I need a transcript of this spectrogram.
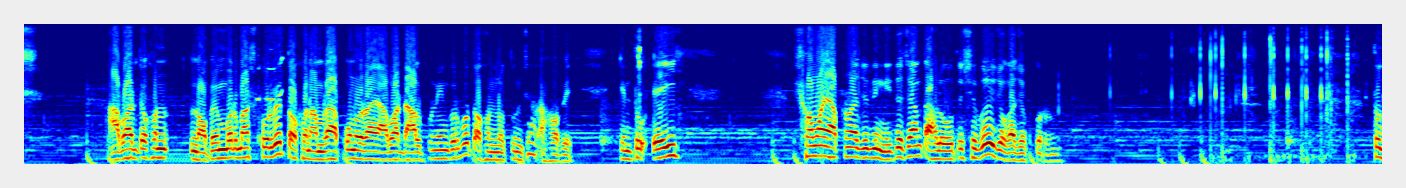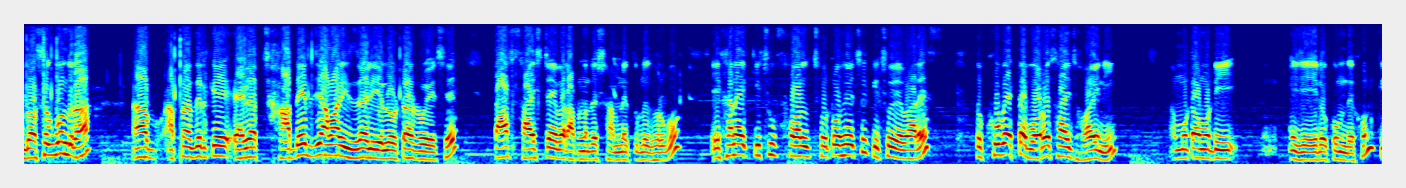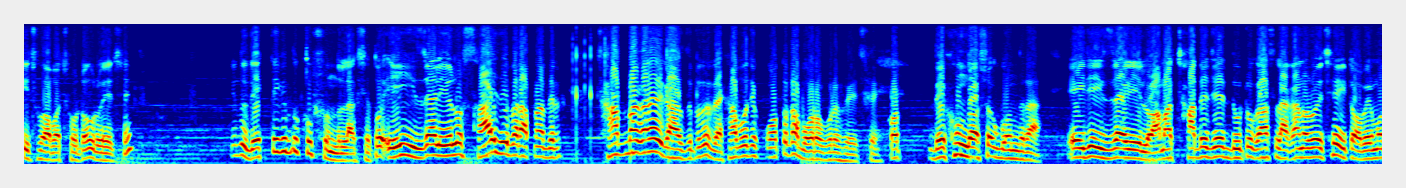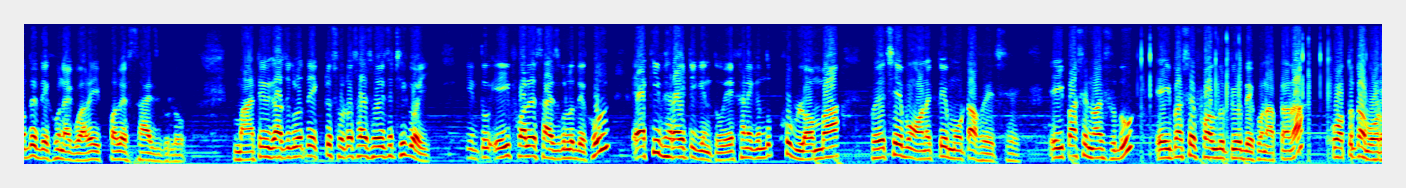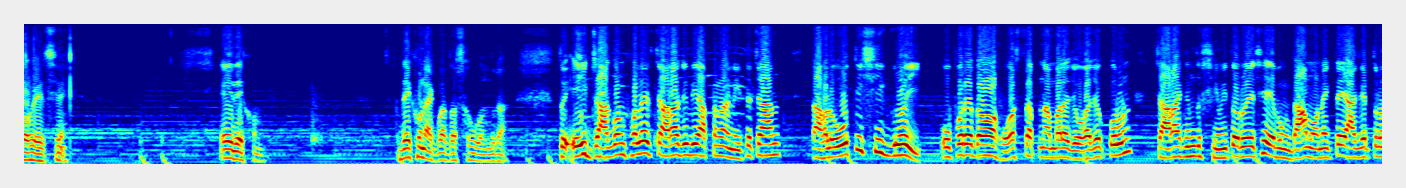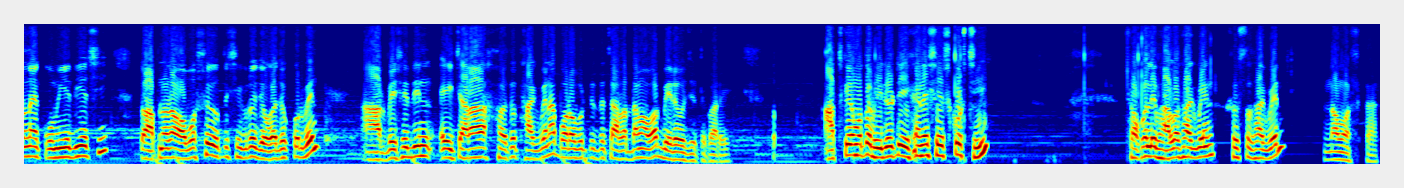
আবার যখন নভেম্বর মাস পড়বে, তখন আমরা পুনরায় আবার ডাল পুনিং করব, তখন নতুন চারা হবে। কিন্তু এই সময় আপনারা যদি নিতে চান, তাহলে অতি শীঘ্রই যোগাযোগ করুন। তো দর্শক বন্ধুরা আপনাদেরকে এবার ছাদের যে আমার ইসরায়েল ইয়েলোটা রয়েছে, তার সাইজটা এবার আপনাদের সামনে তুলে ধরবো। এখানে কিছু ফল ছোট হয়েছে, কিছু এভারেজ তো খুব একটা বড় সাইজ হয়নি। মোটামুটি এই যে এরকম দেখুন, কিছু আবার ছোটও রয়েছে। কিন্তু দেখতে কিন্তু খুব সুন্দর লাগছে। তো এই ইসরায়েল ইয়েলো সাইজ এবার আপনাদের ছাদ বাগানের গাছ দুটোতে দেখাবো যে কতটা বড় করে হয়েছে, কত- দেখুন দর্শক বন্ধুরা, এই যে ইসরায়েল এলো, আমার ছাদে যে দুটো গাছ লাগানো রয়েছে, এই টবের মধ্যে দেখুন একবার এই ফলের সাইজগুলো মাটির গাছগুলোতে একটু ছোট সাইজ হয়েছে ঠিকই, কিন্তু এই ফলের সাইজগুলো দেখুন, একই ভ্যারাইটি কিন্তু, এখানে কিন্তু খুব লম্বা হয়েছে এবং অনেকটাই মোটা হয়েছে। এই পাশে নয় শুধু, এই পাশে ফল দুটিও দেখুন আপনারা কতটা বড় হয়েছে। এই দেখুন দেখুন একবার দর্শক বন্ধুরা। তো এই ড্রাগন ফলের চারা যদি আপনারা নিতে চান, তাহলে অতি শীঘ্রই উপরে দেওয়া হোয়াটসঅ্যাপ নাম্বারে যোগাযোগ করুন। চারা কিন্তু সীমিত রয়েছে এবং দাম অনেকটাই আগের তুলনায় কমিয়ে দিয়েছি। তো আপনারা অবশ্যই অতি শীঘ্রই যোগাযোগ করবেন। আর বেশি দিন এই চারা হয়তো থাকবে না, পরবর্তীতে চারার দাম আবার বেড়েও যেতে পারে। আজকের মতো ভিডিওটি এখানে শেষ করছি। সকলে ভালো থাকবেন, সুস্থ থাকবেন। নমস্কার।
